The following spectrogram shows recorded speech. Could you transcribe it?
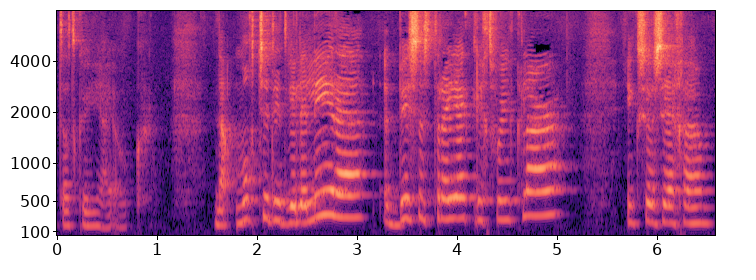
dat kun jij ook. Nou, mocht je dit willen leren, het business traject ligt voor je klaar. Ik zou zeggen,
